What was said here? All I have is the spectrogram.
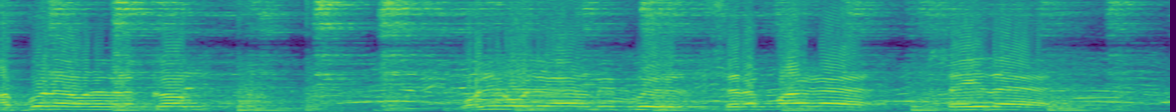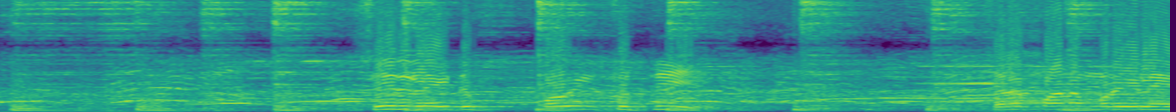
அப்புன் அவர்களுக்கும் ஒளி ஒளி அமைப்பு சிறப்பாக செய்த சீர்லைட்டு கோவில் சுற்றி சிறப்பான முறையிலே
